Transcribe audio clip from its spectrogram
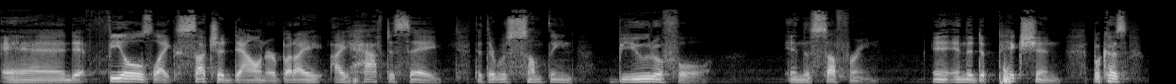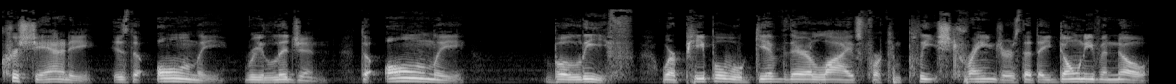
And it feels like such a downer, but I, I have to say that there was something beautiful in the suffering in, in the depiction because Christianity is the only religion, the only belief where people will give their lives for complete strangers that they don't even know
